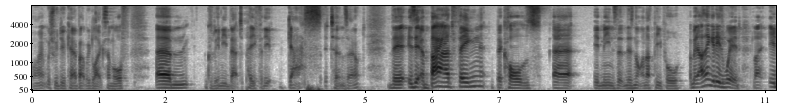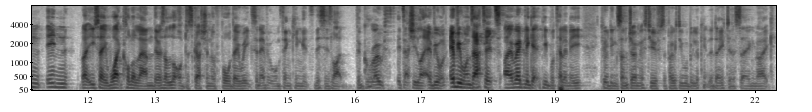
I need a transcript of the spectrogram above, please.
right, which we do care about. We'd like some of um, because we need that to pay for the gas. It turns out. The, is it a bad thing because uh, it means that there's not enough people. I mean, I think it is weird. Like in in like you say, white collar land, there's a lot of discussion of four day weeks and everyone thinking it's this is like the growth. It's actually like everyone everyone's at it. I regularly get people telling me, including some journalists who supposedly will be looking at the data, saying like,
